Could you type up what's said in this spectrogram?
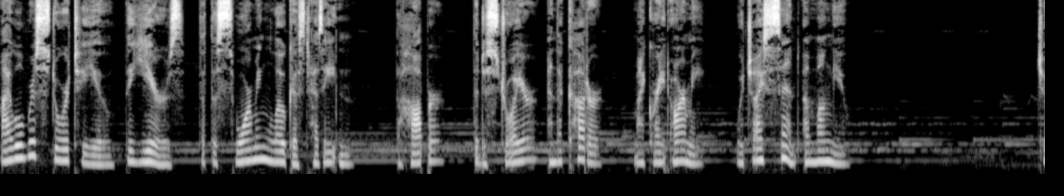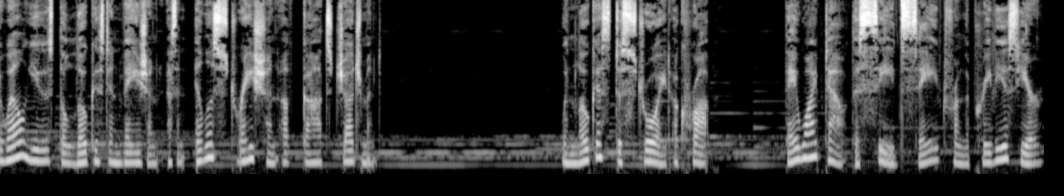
I will restore to you the years that the swarming locust has eaten, the hopper, the destroyer, and the cutter, my great army, which I sent among you. Joel used the locust invasion as an illustration of God's judgment. When locusts destroyed a crop, they wiped out the seeds saved from the previous year,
